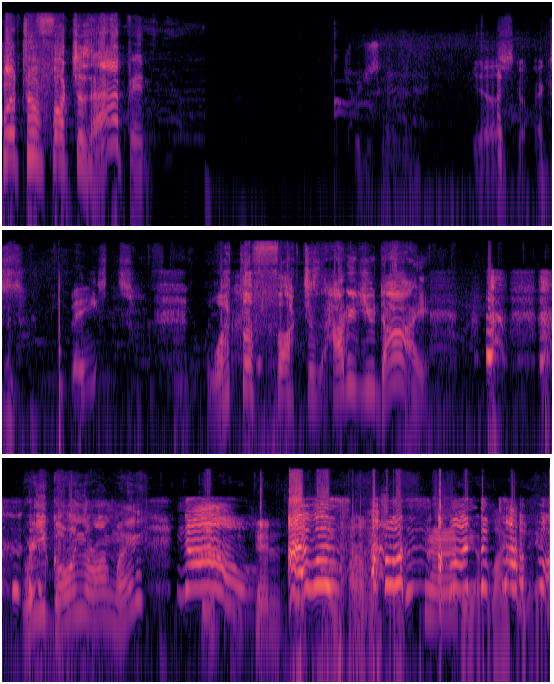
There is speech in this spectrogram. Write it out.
What the fuck just happened? Should we just go again? Yeah, let's go next. Face. What the fuck just? How did you die? Were you going the wrong way? No! I was, I was on the platform!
